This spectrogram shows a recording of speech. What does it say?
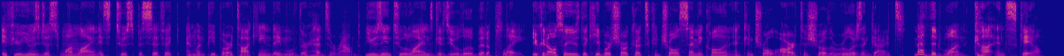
If you use just one line, it's too specific and when people are talking, they move their heads around. Using two lines gives you a little bit of play. You can also use the keyboard shortcuts control semicolon and control Control R to show the rulers and guides. Method 1. Cut and scale.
